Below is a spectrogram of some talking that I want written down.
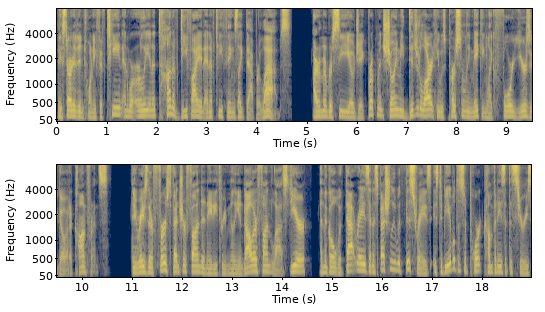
They started in 2015 and were early in a ton of DeFi and NFT things like Dapper Labs. I remember CEO Jake Brukhman showing me digital art he was personally making like four years ago at a conference. They raised their first venture fund, an $83 million fund, last year, and the goal with that raise, and especially with this raise, is to be able to support companies at the Series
